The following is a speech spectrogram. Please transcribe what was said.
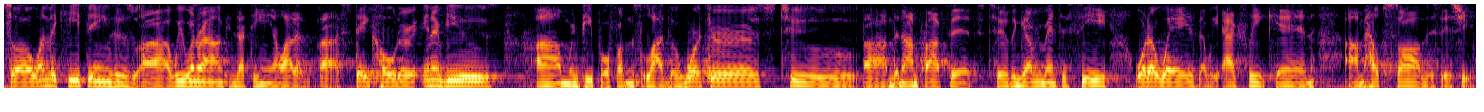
So one of the key things is uh, we went around conducting a lot of uh, stakeholder interviews um, with people from a lot of the workers to um, the nonprofits to the government to see what are ways that we actually can um, help solve this issue.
